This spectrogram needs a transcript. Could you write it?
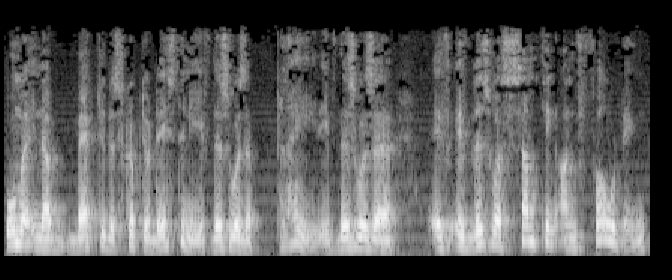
almost, you know, back to the script of destiny, if this was a play, if this was a, if, if this was something unfolding,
